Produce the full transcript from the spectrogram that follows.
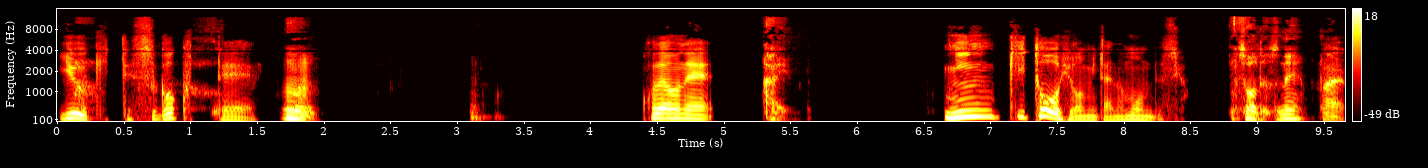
勇気ってすごくって、うん。これをね、はい。人気投票みたいなもんですよ。そうですね。はい。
